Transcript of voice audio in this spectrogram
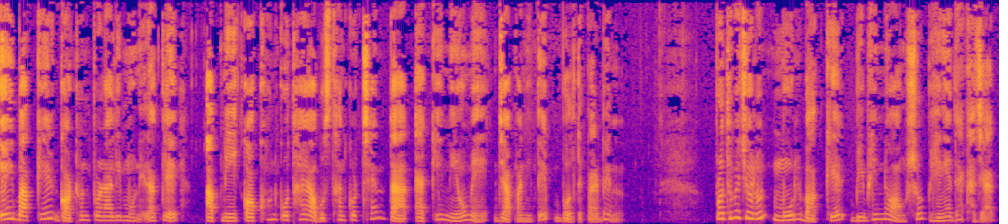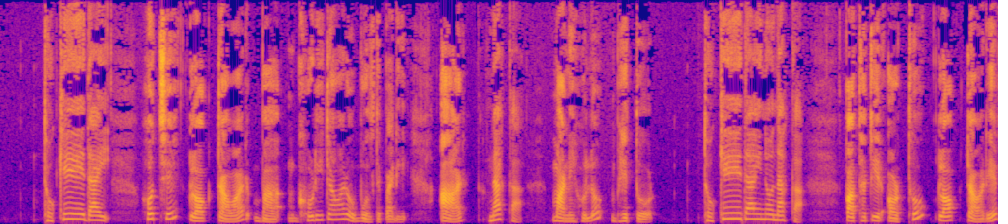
এই বাক্যের গঠন প্রণালী মনে রাখলে আপনি কখন কোথায় অবস্থান করছেন তা একই নিয়মে জাপানিতে বলতে পারবেন। প্রথমে চলুন মূল বাক্যের বিভিন্ন অংশ ভেঙে দেখা যাক। হচ্ছে ক্লক টাওয়ার বা ঘড়ি টাওয়ারও বলতে পারি। আর নাকা মানে হল ভেতর। 時計台の中 কথাটির অর্থ ক্লক টাওয়ারের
